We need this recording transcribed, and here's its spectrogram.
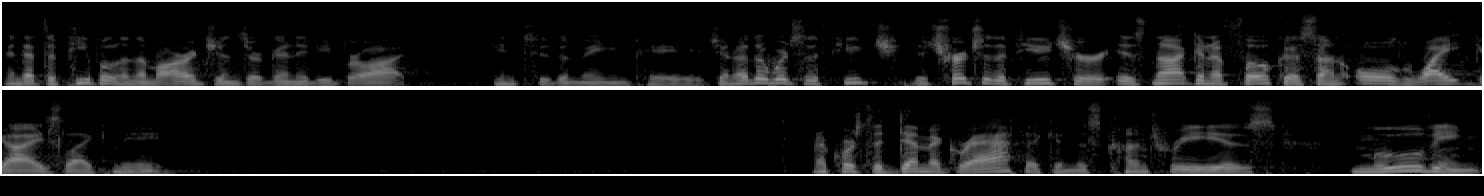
and that the people in the margins are going to be brought into the main page. In other words, the, future, the church of the future is not going to focus on old white guys like me. And of course, the demographic in this country is moving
